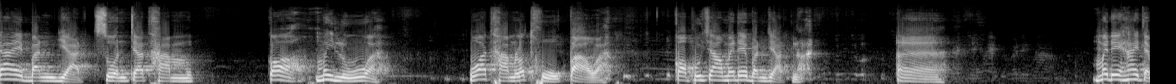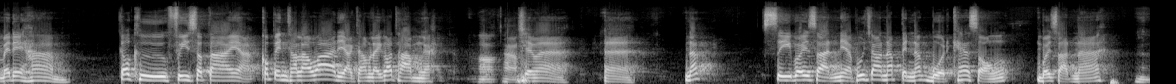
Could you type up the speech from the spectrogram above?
ได้บัญญัติส่วนจะทำก็ไม่รู้อะ ว่าทำแล้วถูกเปล่าอะ ก็พระเจ้าไม่ได้บัญญัตินะเออไม่ได้ให้แต่ไม่ได้ห้าม ก็คือฟรีสไตล์อะก็เป็นคารวาสอยากทำอะไรก็ทำไงอ๋อครับใช่ไหมอ่านักสี่บริษัทเนี่ยผู้เจ้านับเป็นนักบวชแค่สองบริษัทนะอืม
